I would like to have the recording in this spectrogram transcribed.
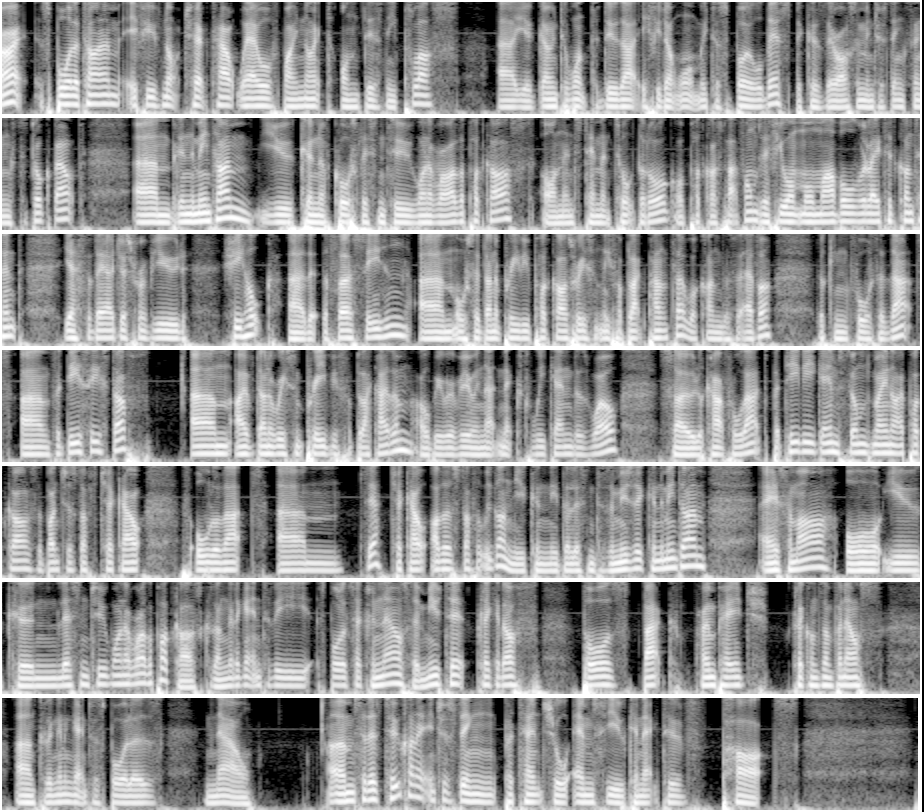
Alright, spoiler time. If you've not checked out Werewolf by Night on Disney Plus, uh, you're going to want to do that if you don't want me to spoil this because there are some interesting things to talk about. Um, but in the meantime, you can of course listen to one of our other podcasts on entertainmenttalk.org or podcast platforms if you want more Marvel related content. Yesterday I just reviewed She-Hulk, uh, the, the first season. Um, also done a preview podcast recently for Black Panther, Wakanda Forever. Looking forward to that. Um, for DC stuff, um, I've done a recent preview for Black Adam. I'll be reviewing that next weekend as well. So look out for all that. But TV, games, films, main night podcast, a bunch of stuff to check out for all of that. Um, so yeah, check out other stuff that we've done. You can either listen to some music in the meantime, ASMR, or you can listen to one of our other podcasts. Because I'm going to get into the spoiler section now. So mute it, click it off, pause, back, homepage, click on something else. Because um, I'm going to get into spoilers now. Um, so there's two kind of interesting potential MCU connective parts.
